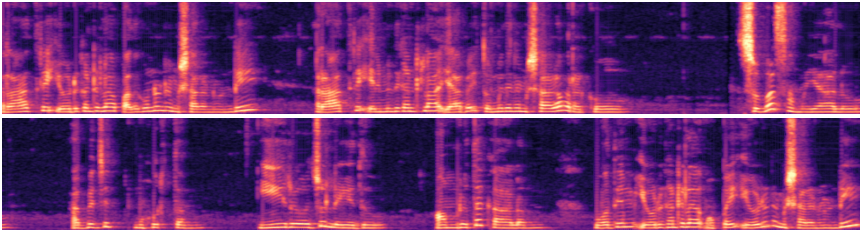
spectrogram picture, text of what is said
రాత్రి ఏడు గంటల పదకొండు నిమిషాల నుండి రాత్రి ఎనిమిది గంటల యాభై తొమ్మిది నిమిషాల వరకు. శుభ సమయాలు. అభిజిత్ ముహూర్తం. ఈరోజు లేదు. అమృతకాలం. ఉదయం ఏడు గంటల ముప్పై ఏడు నిమిషాల నుండి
